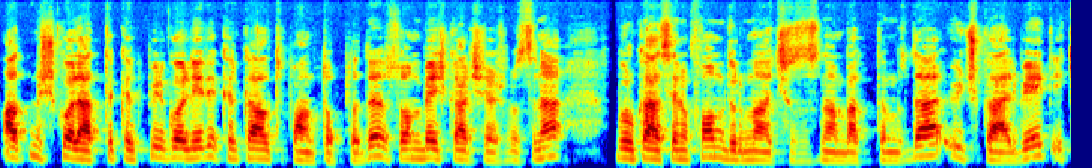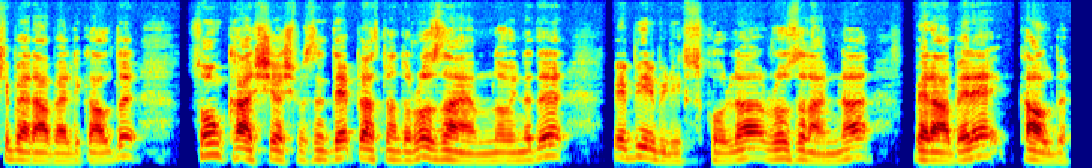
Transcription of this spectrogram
60 gol attı, 41 gol yedi, 46 puan topladı. Son 5 karşılaşmasına Burghausen'in form durumu açısından baktığımızda 3 galibiyet, 2 beraberlik aldı. Son karşılaşmasını deplasmanda Rosenheim'la oynadı ve 1 birlik skorla Rosenheim'la berabere kaldı.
